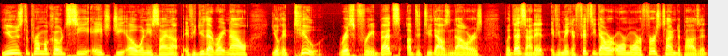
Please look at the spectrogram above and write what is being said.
use the promo code CHGO when you sign up. If you do that right now, you'll get two risk-free bets up to $2,000. But that's not it. If you make a $50 or more first-time deposit,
